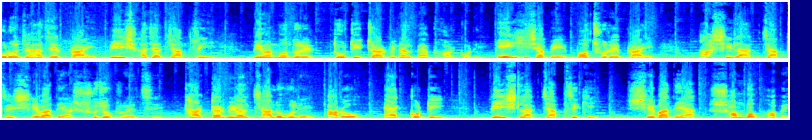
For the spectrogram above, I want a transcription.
উড়োজাহাজের প্রায় বিশ হাজার যাত্রী বিমানবন্দরের দুটি টার্মিনাল ব্যবহার করে। এই হিসাবে বছরে প্রায় আশি লাখ যাত্রীর সেবা দেওয়ার সুযোগ রয়েছে। থার্ড টার্মিনাল চালু হলে আরও এক কোটি বিশ লাখ যাত্রীকে সেবা দেয়া সম্ভব হবে।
